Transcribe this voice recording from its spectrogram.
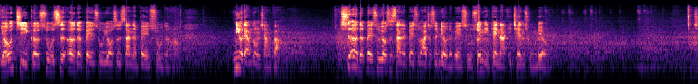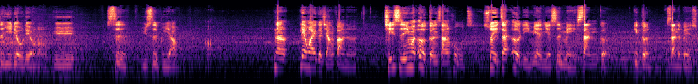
有几个数是二的倍数又是三的倍数的哈？你有两种想法，是二的倍数又是三的倍数，它就是六的倍数，所以你可以拿一千除六，是一六六哈，余四余四不要，好，那。另外一个想法呢，其实因为二跟三互质，所以在二里面也是每三个一个三的倍数，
